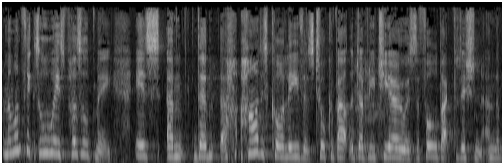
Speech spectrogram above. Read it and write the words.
And the one thing that's always puzzled me is um, the hardest core levers talk about the WTO as the fallback position and the,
